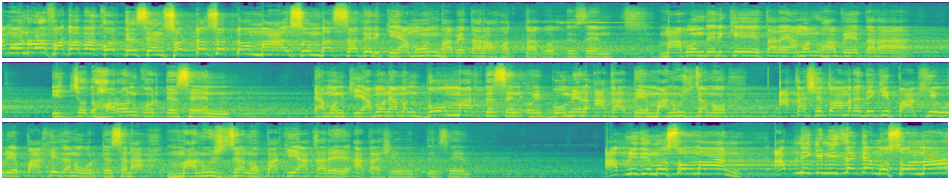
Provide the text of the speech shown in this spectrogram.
এমন রফা দফা করতেছেন, ছোট্ট ছোট্ট মাসুম বাচ্চাদেরকে এমনভাবে তারা হত্যা করতেছেন। মা বোনদেরকে তারা এমনভাবে তারা ইজ্জত হরণ করতেছেন, এমনকি এমন এমন বোম মারতেছেন, ওই বোমের আঘাতে মানুষ যেন, আকাশে তো আমরা দেখি পাখি উড়ে, পাখি যেন উড়তেছে না, মানুষ যেন পাখি আকারে আকাশে উড়তেছে। আপনি যে মুসলমান, আপনি কি নিজেকে মুসলমান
